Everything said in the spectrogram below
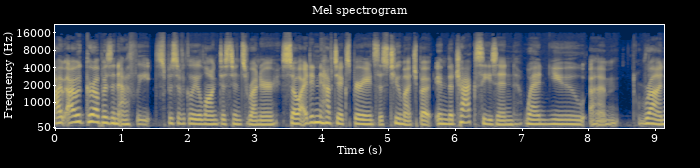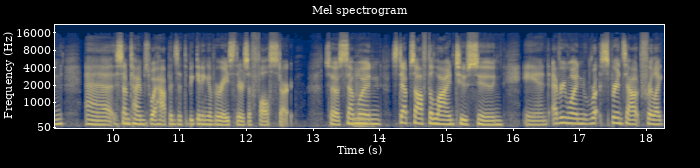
I, I grew up as an athlete, specifically a long distance runner. So I didn't have to experience this too much. But in the track season, when you um, run, uh, sometimes what happens at the beginning of a race, there's a false start. So someone steps off the line too soon, and everyone r- sprints out for like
